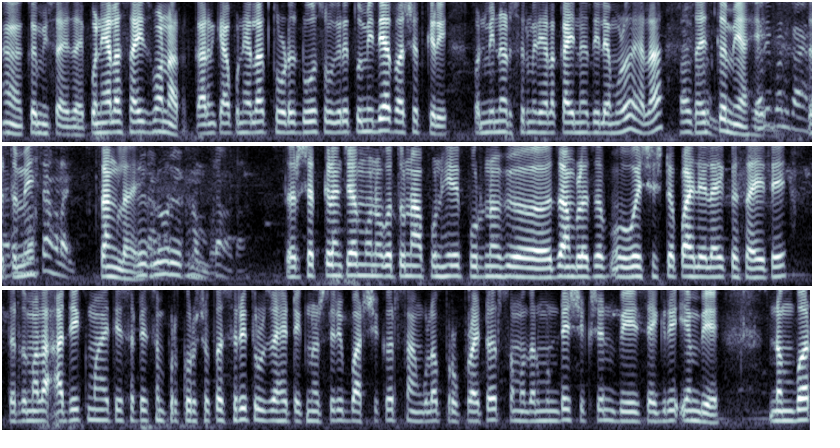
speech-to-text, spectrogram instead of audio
हां कमी साईज आहे. पण ह्याला साईज होणार कारण की आपण ह्याला थोडं डोस वगैरे तुम्ही द्याचा शेतकरी पण मी नर्सरीमध्ये ह्याला काही न दिल्यामुळं ह्याला साईज कमी. आहे. तरी तुम्ही चांगला आहे. तर शेतकऱ्यांच्या मनोगतून आपण हे पूर्ण जांभळाचं वैशिष्ट्य पाहिलेलं आहे कसं आहे ते. तर तुम्हाला अधिक माहितीसाठी संपर्क करू शकता Shri Tulja hi tech nursery Barshikar Sangola proprietor Samadhan Munde शिक्षण B S agri M B A number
